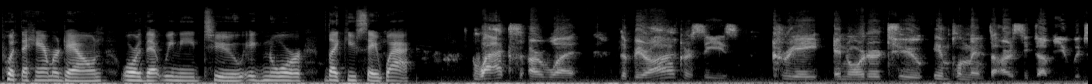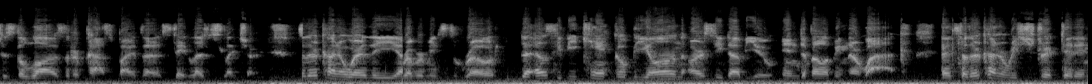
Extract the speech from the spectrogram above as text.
put the hammer down or that we need to ignore like you say WAC. WACs are what the bureaucracies create in order to implement the RCW, which is the laws that are passed by the state legislature. So they're kind of where the uh, rubber meets the road the LCB can't go beyond RCW in developing their WAC, and so they're kind of restricted in,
